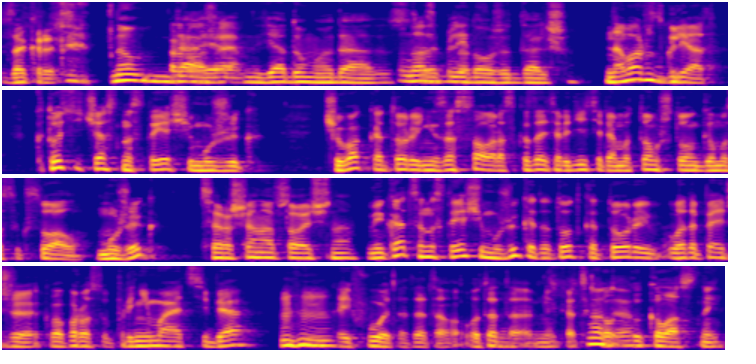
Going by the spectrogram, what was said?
закрыт. Ну, да, я, я думаю, да, стоит блиц. продолжить дальше. На ваш взгляд, кто сейчас настоящий мужик? Чувак, который не застал рассказать родителям о том, что он гомосексуал. Мужик? Совершенно точно. Мне кажется, настоящий мужик это тот, который, вот опять же, к вопросу, принимает себя, и кайфует от этого. Вот это, мне кажется, Ну кл- да. классный.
